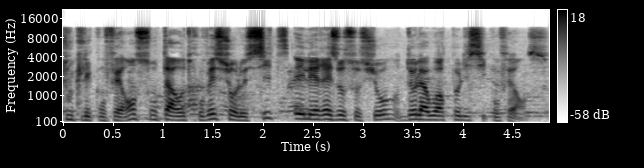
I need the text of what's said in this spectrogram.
Toutes les conférences sont à retrouver sur le site et les réseaux sociaux de la World Policy Conference.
